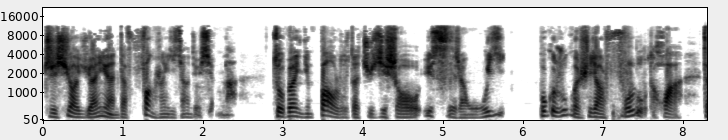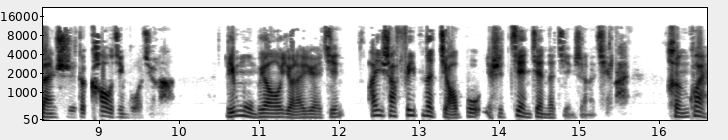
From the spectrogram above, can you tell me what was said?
只需要远远的放上一枪就行了。坐标已经暴露的狙击手与死人无异，不过如果是要俘虏的话，暂时的靠近过去了，离目标越来越近，阿伊莎飞奔的脚步也是渐渐的谨慎了起来。很快，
